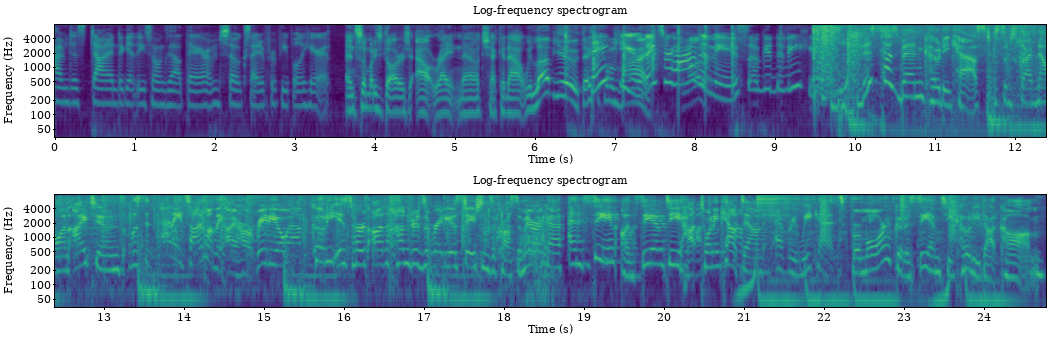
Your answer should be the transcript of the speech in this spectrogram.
I'm just dying to get these songs out there. I'm so excited for people to hear it. And somebody's daughter's out right now. Check it out. We love you. Thanks for Thank coming you. by. Thanks for having me. It's so good to be here. This has been Cody Cast. Subscribe now on iTunes. Listen anytime on the iHeartRadio app. Cody is heard on hundreds of radio stations across America and seen on CMT Hot 20 Countdown every weekend. For more, go to CMTCody.com.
